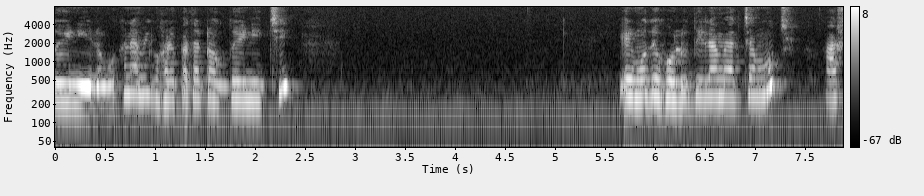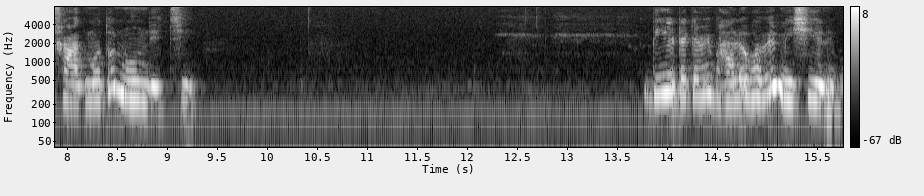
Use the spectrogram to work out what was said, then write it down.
দই নিয়ে নেব। এখানে আমি ঘরে পাতা টক দই নিচ্ছি। এর মধ্যে হলুদ দিলাম এক চামচ আর স্বাদ মতো নুন দিচ্ছি। দিয়ে এটাকে আমি ভালোভাবে মিশিয়ে নেব।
